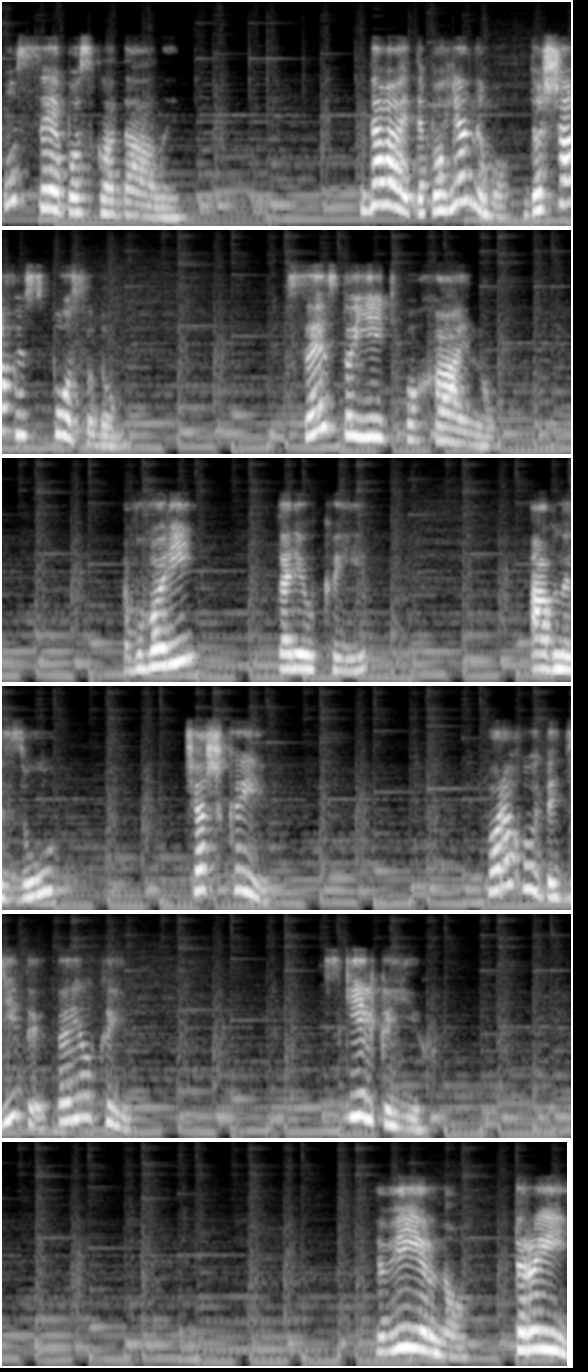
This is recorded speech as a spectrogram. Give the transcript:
усе поскладали. Давайте поглянемо до шафи з посудом. Все стоїть охайно. Вгорі тарілки, а внизу чашки. Порахуйте, діти, тарілки. Скільки їх? Вірно, три.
